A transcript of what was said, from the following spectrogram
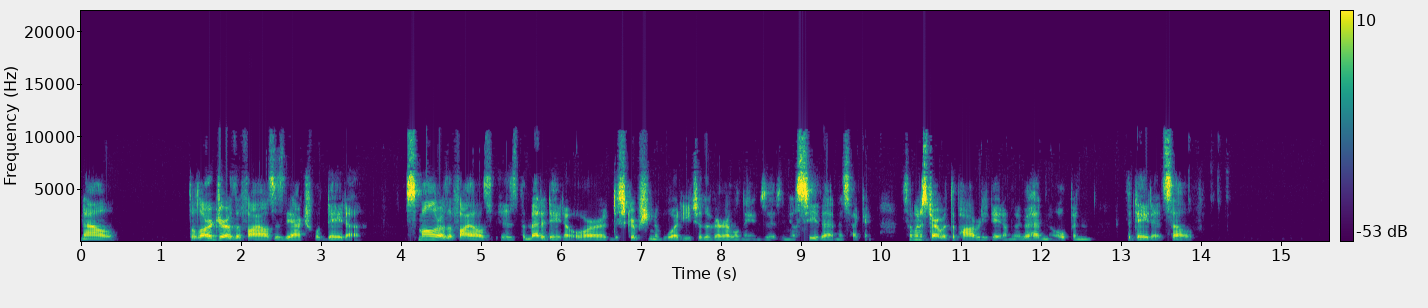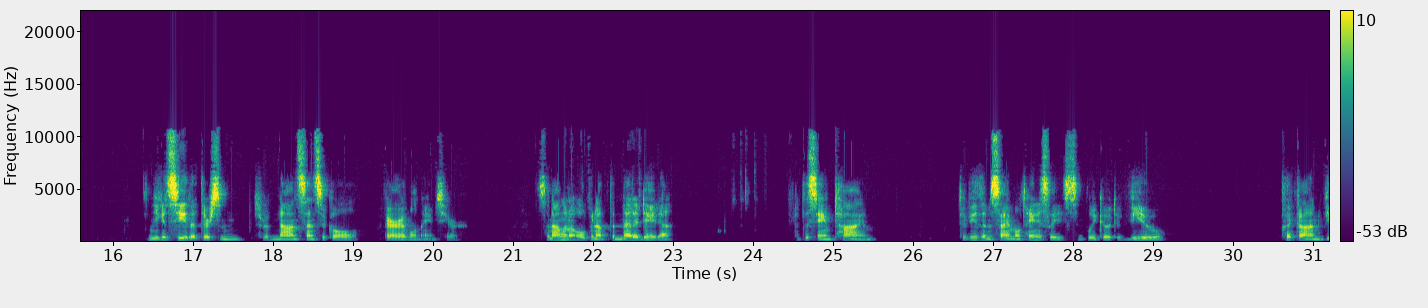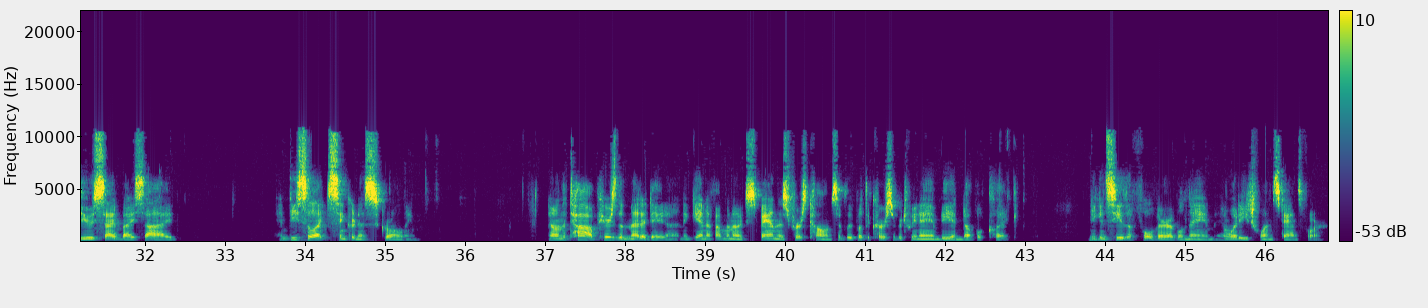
Now, the larger of the files is the actual data. The smaller of the files is the metadata, or a description of what each of the variable names is, and you'll see that in a second. So I'm going to start with the poverty data. I'm going to go ahead and open the data itself. And you can see that there's some sort of nonsensical variable names here. So now I'm going to open up the metadata at the same time to view them simultaneously, simply go to View, click on View Side by Side, and deselect Synchronous Scrolling. Now on the top, here's the metadata, and again, if I'm going to expand this first column, simply put the cursor between A and B and double click. You can see the full variable name and what each one stands for.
